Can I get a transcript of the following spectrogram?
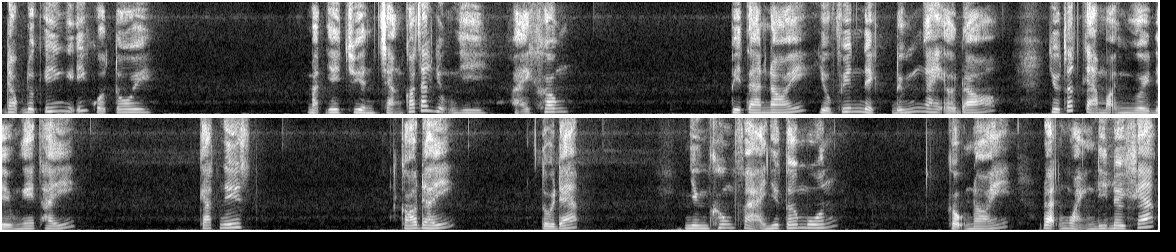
đọc được ý nghĩ của tôi mặt dây chuyền chẳng có tác dụng gì, phải không? Pita nói dù Phoenix đứng ngay ở đó, dù tất cả mọi người đều nghe thấy. Katniss Có đấy. Tôi đáp. Nhưng không phải như tớ muốn Cậu nói Đoạn ngoảnh đi nơi khác.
